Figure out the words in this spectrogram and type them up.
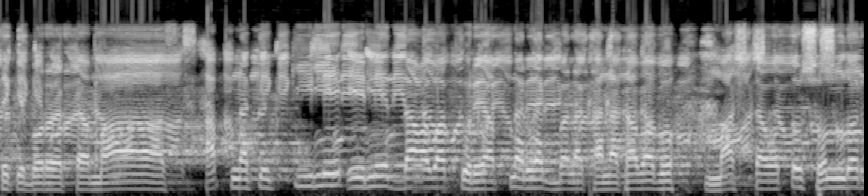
থেকে বড় একটা মাছ। আপনাকে কিনে এনে দাওয়াত করে আপনার এক বেলা খানা খাওয়াবো। মাছটা অত সুন্দর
